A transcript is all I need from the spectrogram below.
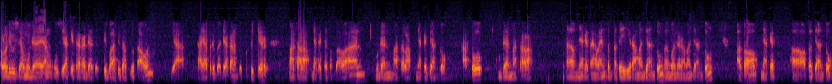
kalau di usia muda yang usia kisaran di atas di bawah 30 tahun, ya saya pribadi akan lebih berpikir masalah penyakit jantung bawaan, kemudian masalah penyakit jantung katup, kemudian masalah eh, penyakit yang lain seperti irama jantung, gangguan irama jantung, atau penyakit eh, otot jantung.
